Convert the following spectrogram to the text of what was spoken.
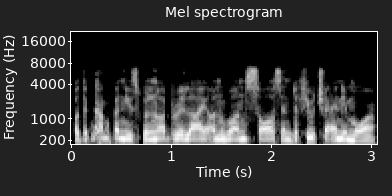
or the companies will not rely on one source in the future anymore,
